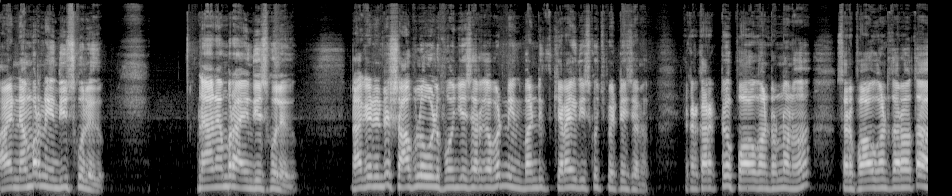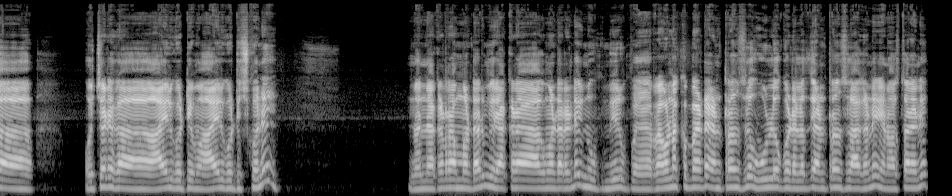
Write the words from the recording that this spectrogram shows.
ఆయన నెంబర్ నేను తీసుకోలేదు. నా నెంబర్ ఆయన తీసుకోలేదు. నాకేంటంటే షాప్లో వాళ్ళు ఫోన్ చేశారు కాబట్టి నేను బండి కిరాయి తీసుకొచ్చి పెట్టేశాను. ఇక్కడ కరెక్ట్గా పావు గంట ఉన్నాను. సరే పావు గంట తర్వాత వచ్చాడు ఇక ఆయిల్ కొట్టి ఆయిల్ కొట్టించుకొని నన్ను ఎక్కడ రమ్మంటారు? మీరు ఎక్కడ ఆగమంటారంటే నువ్వు మీరు రవణక్కపేట ఎంట్రన్స్లో ఊళ్ళో కూడా వెళ్ళొద్దు. ఎంట్రన్స్ లాగానే నేను వస్తానని.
